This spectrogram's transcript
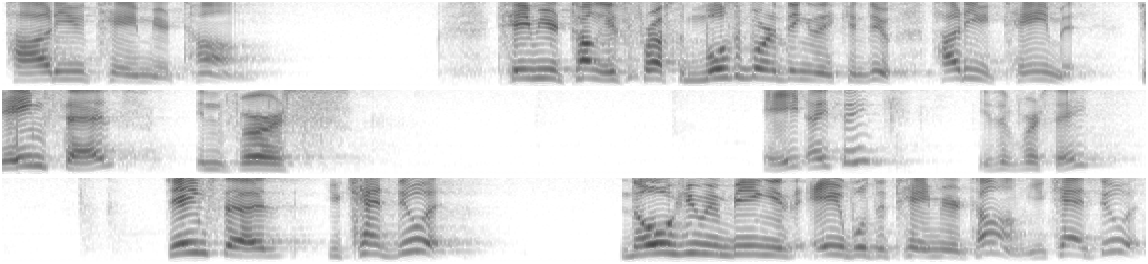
How do you tame your tongue? Taming your tongue is perhaps the most important thing they can do. How do you tame it? James says in verse 8, I think. Is it verse 8? James says, You can't do it. No human being is able to tame your tongue. You can't do it.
